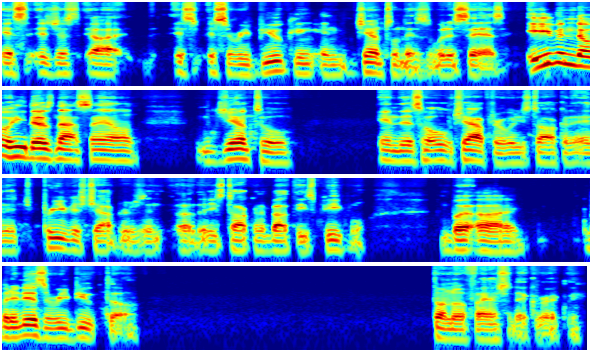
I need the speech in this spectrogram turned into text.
it's it's just uh it's it's a rebuking and gentleness is what it says. Even though he does not sound gentle in this whole chapter, what he's talking in the previous chapters and uh, that he's talking about these people, but uh but it is a rebuke though. Don't know if I answered that correctly.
